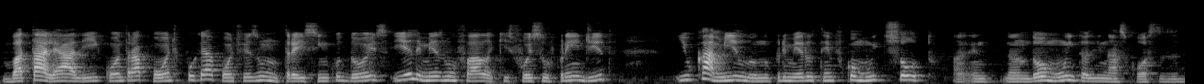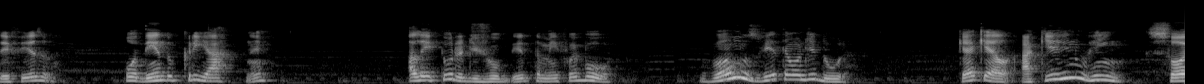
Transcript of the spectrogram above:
batalhar ali contra a Ponte, porque a Ponte fez um 3-5-2 e ele mesmo fala que foi surpreendido e o Camilo, no primeiro tempo, ficou muito solto. Andou muito ali nas costas da defesa, podendo criar, né? A leitura de jogo dele também foi boa. Vamos ver até onde dura. Que é aquela. Aqui ele não vem só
